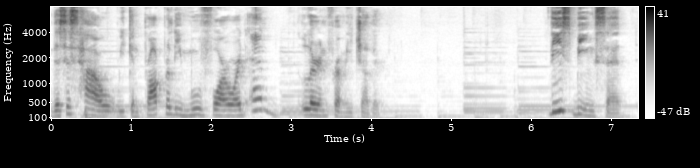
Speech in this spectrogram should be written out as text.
This is how we can properly move forward and learn from each other. These being said,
